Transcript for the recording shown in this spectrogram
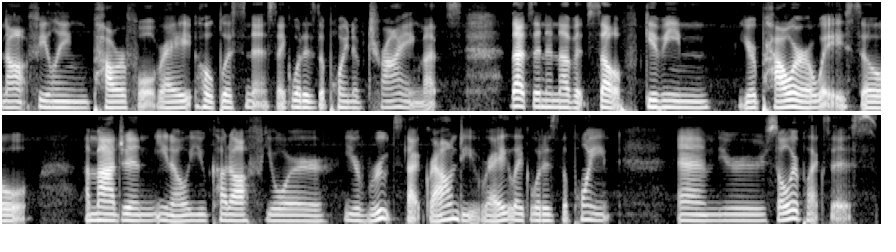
not feeling powerful, right? Hopelessness. Like what is the point of trying? That's that's in and of itself giving your power away. So imagine, you know, you cut off your your roots that ground you, right? Like what is the? And your solar plexus.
